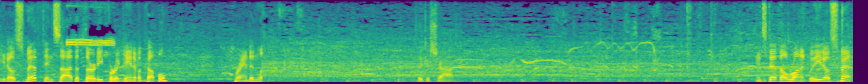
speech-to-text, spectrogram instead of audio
Ito Smith inside the 30 for a gain of a couple. Brandon. Take a shot. Instead, they'll run it with Ito Smith.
